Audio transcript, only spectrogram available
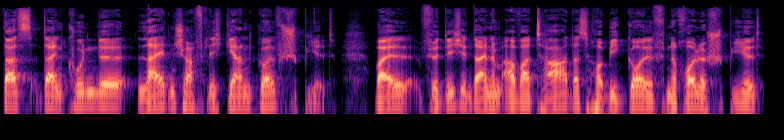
dass dein Kunde leidenschaftlich gern Golf spielt, weil für dich in deinem Avatar das Hobby Golf eine Rolle spielt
